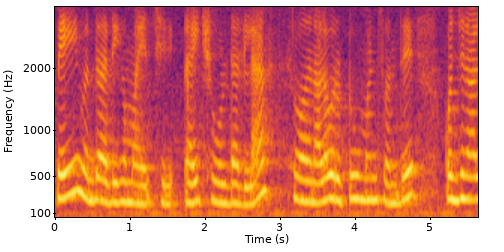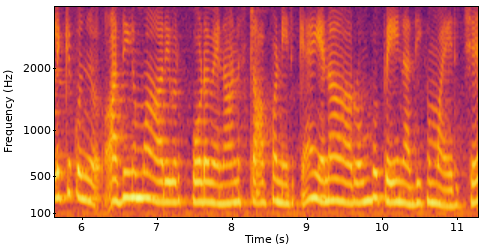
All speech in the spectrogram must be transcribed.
பெயின் வந்து அதிகமாகிடுச்சு ரைட் ஷோல்டரில் ஸோ அதனால் ஒரு டூ மந்த்ஸ் வந்து கொஞ்ச நாளைக்கு கொஞ்சம் அதிகமாக ஆரி ஒர்க் போட வேணான்னு ஸ்டாப் பண்ணியிருக்கேன். ஏன்னா ரொம்ப பெயின் அதிகமாயிருச்சு.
